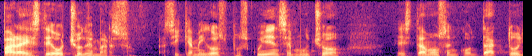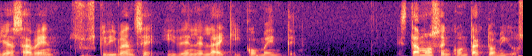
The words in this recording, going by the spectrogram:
para este 8 de marzo. Así que amigos, pues cuídense mucho, estamos en contacto, ya saben, suscríbanse y denle like y comenten. Estamos en contacto amigos.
